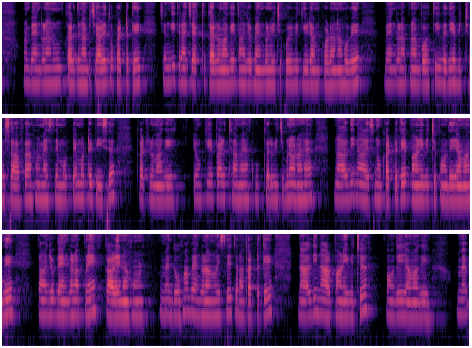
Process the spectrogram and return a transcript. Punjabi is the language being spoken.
ਹੁਣ ਬੈਂਗਲਾਂ ਨੂੰ ਕਰ ਦੇਣਾ ਵਿਚਾਲੇ ਤੋਂ ਕੱਟ ਕੇ ਚੰਗੀ ਤਰ੍ਹਾਂ ਚੈੱਕ ਕਰ ਲਵਾਂਗੇ ਤਾਂ ਜੋ ਬੈਂਗਣ ਵਿੱਚ ਕੋਈ ਵੀ ਕੀੜਾ ਮਕੌੜਾ ਨਾ ਹੋਵੇ। ਬੈਂਗਣ ਆਪਣਾ ਬਹੁਤ ਹੀ ਵਧੀਆ ਵਿੱਚੋਂ ਸਾਫ਼ ਆ। ਹੁਣ ਮੈਂ ਇਸ ਦੇ ਮੋٹے-ਮੋٹے ਪੀਸ ਕੱਟ ਲਵਾਂਗੇ, ਕਿਉਂਕਿ ਪਰਥਾ ਮੈਂ ਕੁੱਕਰ ਵਿੱਚ ਬਣਾਉਣਾ ਹੈ। ਨਾਲ ਦੀ ਨਾਲ ਇਸ ਨੂੰ ਕੱਟ ਕੇ ਪਾਣੀ ਵਿੱਚ ਪਾਉਂਦੇ ਜਾਵਾਂਗੇ। ਤਾਂ ਜੋ ਬੈਂਗਣ ਆਪਣੇ ਕਾਲੇ ਨਾ ਹੋਣ। ਮੈਂ ਦੋਹਾਂ ਬੈਂਗਣਾਂ ਨੂੰ ਇਸੇ ਤਰ੍ਹਾਂ ਕੱਟ ਕੇ ਨਾਲ ਦੀ ਨਾਲ ਪਾਣੀ ਵਿੱਚ ਪਾਉਂਦੇ ਜਾਵਾਂਗੇ। ਮੈਂ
